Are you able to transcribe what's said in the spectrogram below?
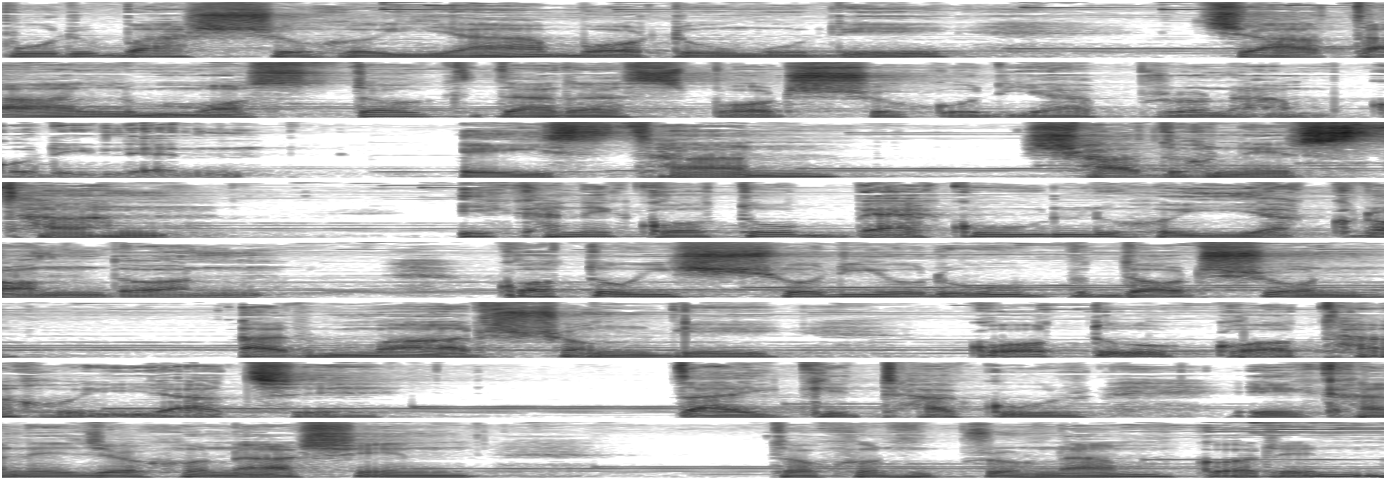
পূর্বাশ্ব হইয়া বটমূলে চাতাল মস্তক দ্বারা স্পর্শ করিয়া প্রণাম করিলেন। এই স্থান সাধনের স্থান। এখানে কত ব্যাকুল হইয়া ক্রন্দন। কত ঈশ্বরীয় রূপ দর্শন আর মার সঙ্গে কত কথা হইয়াছে। তাই কি ঠাকুর এখানে যখন আসেন, তখন প্রণাম করেন?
